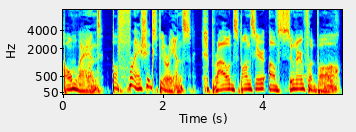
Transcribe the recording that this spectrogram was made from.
Homeland, a fresh experience. Proud sponsor of Sooner Football.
